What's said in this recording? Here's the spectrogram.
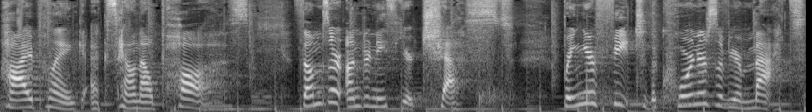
High plank. Exhale. Now pause. Thumbs are underneath your chest. Bring your feet to the corners of your mat.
